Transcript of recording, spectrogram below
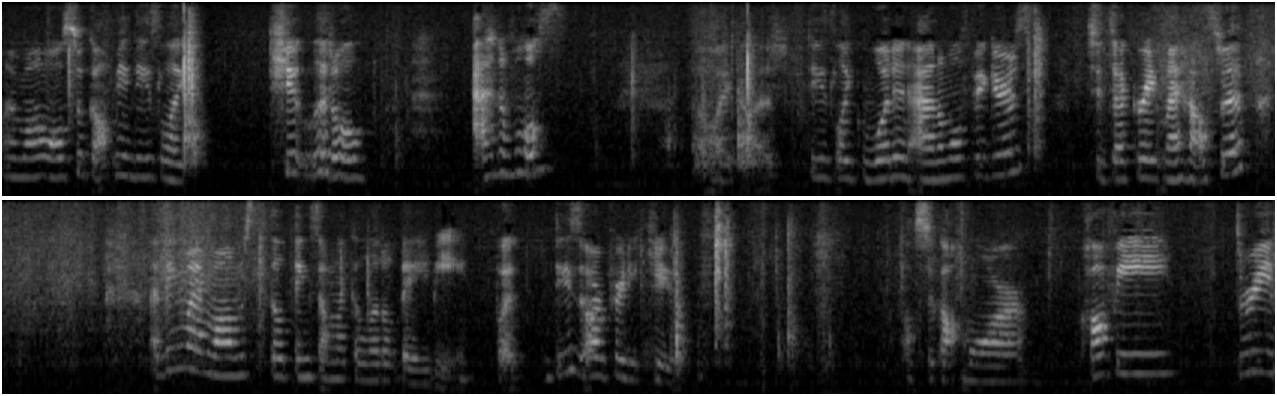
My mom also got me these like cute little animals. Oh my gosh. These like wooden animal figures to decorate my house with. I think my mom still thinks I'm like a little baby, but these are pretty cute. Also got more coffee, three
